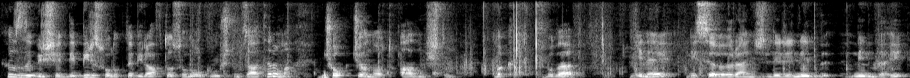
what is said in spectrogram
Hızlı bir şekilde bir solukta bir hafta sonu okumuştum zaten ama çokça not almıştım. Bakın bu da yine lise öğrencilerinin dahi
